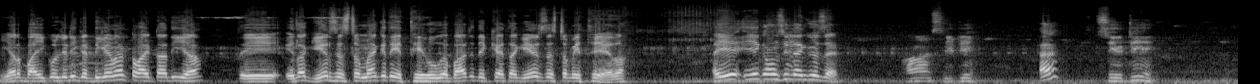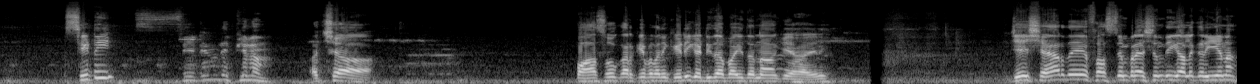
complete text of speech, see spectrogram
ਯਾਰ ਬਾਈ ਕੋਲ ਜਿਹੜੀ ਗੱਡੀ ਹੈ ਨਾ ਟੋਇਟਾ ਦੀ ਆ ਤੇ ਇਹਦਾ ਗੇਅਰ ਸਿਸਟਮ ਹੈ ਕਿਤੇ ਇੱਥੇ ਹੋਊਗਾ ਬਾਅਦ ਚ ਦੇਖਿਆ ਤਾਂ ਗੇਅਰ ਸਿਸਟਮ ਇੱਥੇ ਹੈ ਇਹਦਾ ਇਹ ਇਹ ਕੌਣ ਸੀ ਲੈਂਗੁਏਜ ਹੈ हाँ सिटी ਹੈ सिटी ਸਿਟੀ सिटी ने फिल्म ਅੱਛਾ ਪਾਸ ਹੋ ਕਰਕੇ ਪਤਾ ਨਹੀਂ ਕਿਹੜੀ ਗੱਡੀ ਦਾ ਬਾਈ ਦਾ ਨਾਂ ਕਿਹਾ ਹੈ ਇਹਨੇ ਜੇ ਸ਼ਹਿਰ ਦੇ ਫਸਟ ਇੰਪ੍ਰੈਸ਼ਨ ਦੀ ਗੱਲ ਕਰੀਏ ਨਾ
